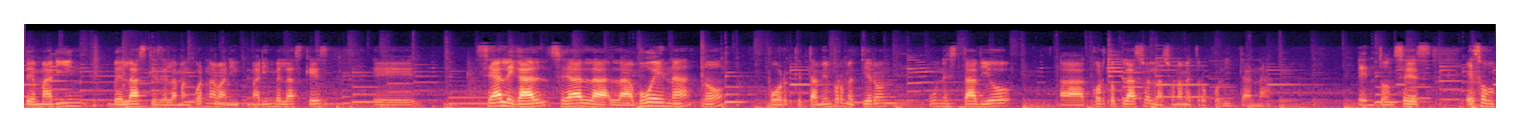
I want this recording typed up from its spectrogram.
de Marín Velázquez, de la mancuerna Marín Velázquez, eh, sea legal, sea la, la buena, ¿no? Porque también prometieron un estadio a corto plazo en la zona metropolitana. Entonces, eso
